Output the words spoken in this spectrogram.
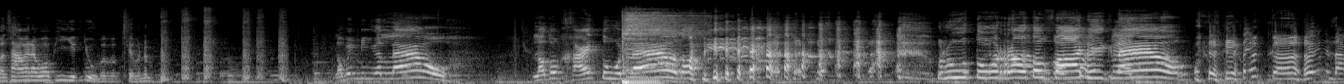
มันสร้างไม่ได้เพราะว่าพี่ยึดอยู่มันแบบเสียงมัน เราไม่มีเงินแล้ว เราต้องขายตูดแล้วตอนนี้ รูตูดเราต้องฟาดอีกแล้ว เกินทา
